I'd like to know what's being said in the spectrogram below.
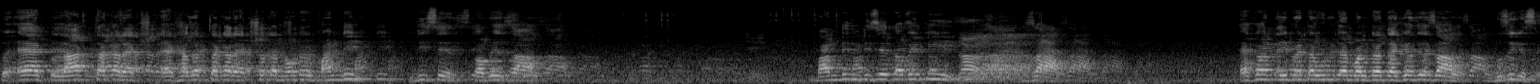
তো এক লাখ টাকার এক হাজার টাকার একশোটা নোটের বান্ডিল দিছে, তবে জাল। বান্ডিল দিছে তবে কি? জাল। এখন এই বেটা উল্টা পাল্টা দেখে যে জাল। বুঝে গেছে।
